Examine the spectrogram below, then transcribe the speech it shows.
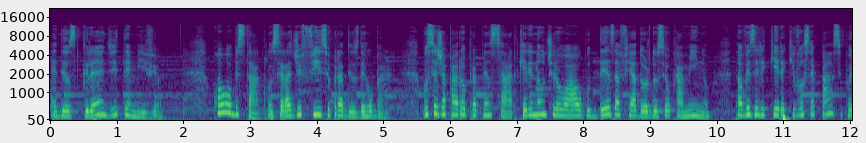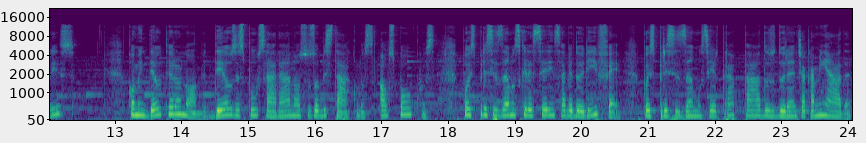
é Deus grande e temível. Qual obstáculo será difícil para Deus derrubar? Você já parou para pensar que Ele não tirou algo desafiador do seu caminho? Talvez Ele queira que você passe por isso? Como em Deuteronômio, Deus expulsará nossos obstáculos aos poucos, pois precisamos crescer em sabedoria e fé, pois precisamos ser tratados durante a caminhada,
